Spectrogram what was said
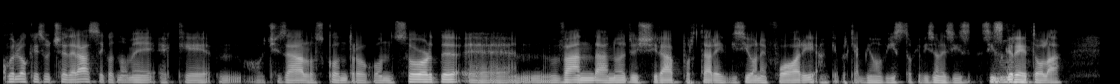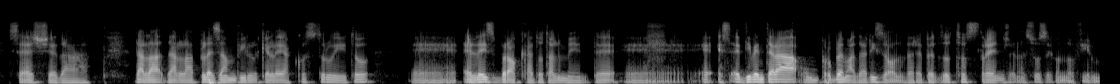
quello che succederà secondo me è che mh, ci sarà lo scontro con Sword, ehm, Wanda non riuscirà a portare Visione fuori, anche perché abbiamo visto che Visione si, si mm. sgretola se esce da, dalla, dalla, Pleasantville che lei ha costruito eh, e lei sbrocca totalmente eh, e, e, diventerà un problema da risolvere per Doctor Strange nel suo secondo film.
